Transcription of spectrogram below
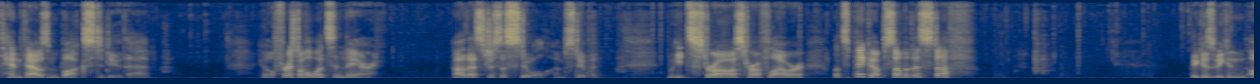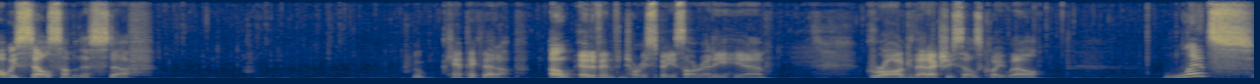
10,000 bucks to do that. Okay, well, first of all, what's in there? Oh, that's just a stool. I'm stupid. Wheat straw, straw flour. Let's pick up some of this stuff. Because we can always sell some of this stuff. Oop, can't pick that up. Oh, out of inventory space already, yeah. Grog, that actually sells quite well. Let's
